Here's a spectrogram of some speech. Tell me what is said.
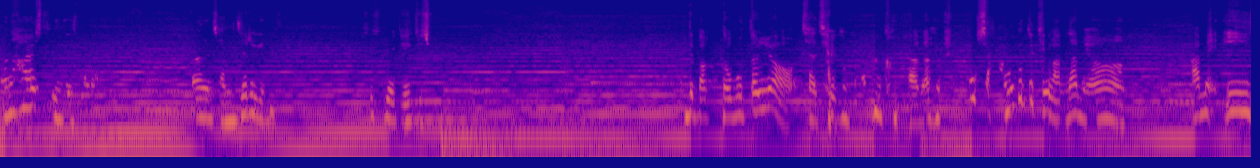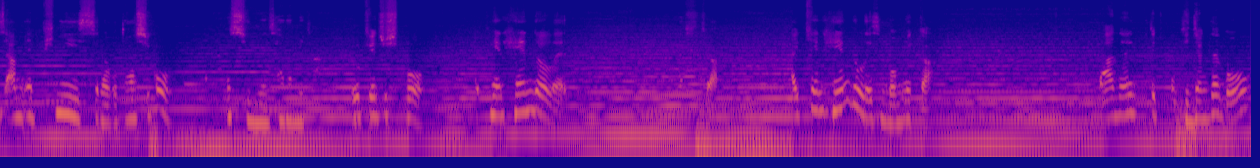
나는 할 수 있는 사람. 나는 잠재력 있는 사람. 스스로에게 얘기해주고. 근데 막 너무 떨려. 자, 제가 거안 하면 혹시 아무것도 기억 안 나면 I'm at ease, I'm at peace라고도 하시고 할 수 있는 사람이다. 이렇게 해주시고 I can handle it. 아시죠? I can handle it은 뭡니까? 나는 좀 긴장되고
